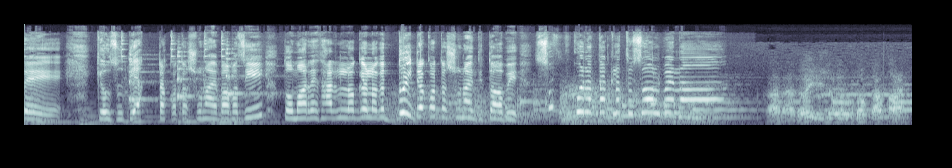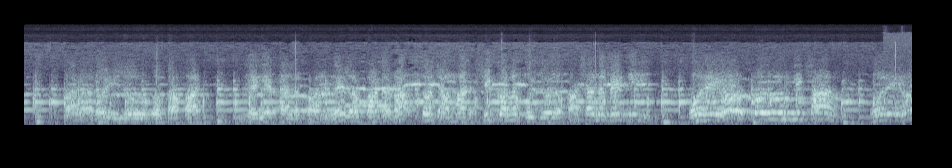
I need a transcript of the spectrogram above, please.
রে। কেউ যদি একটা কথা শোনায় বাবাজি তোমার তার লগে লগে দুইটা কথা শোনায় দিতে হবে। চুপ করে থাকলে তো চলবে না। তারা রইল বোকাপাট তারা রইল বোকাপাট ভেঙে ফেল পর রেল পাট রক্ত জমাট শিকল পুজোর ভাষণ বেদি ওরে ও তরুণ নিশান ওরে ও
